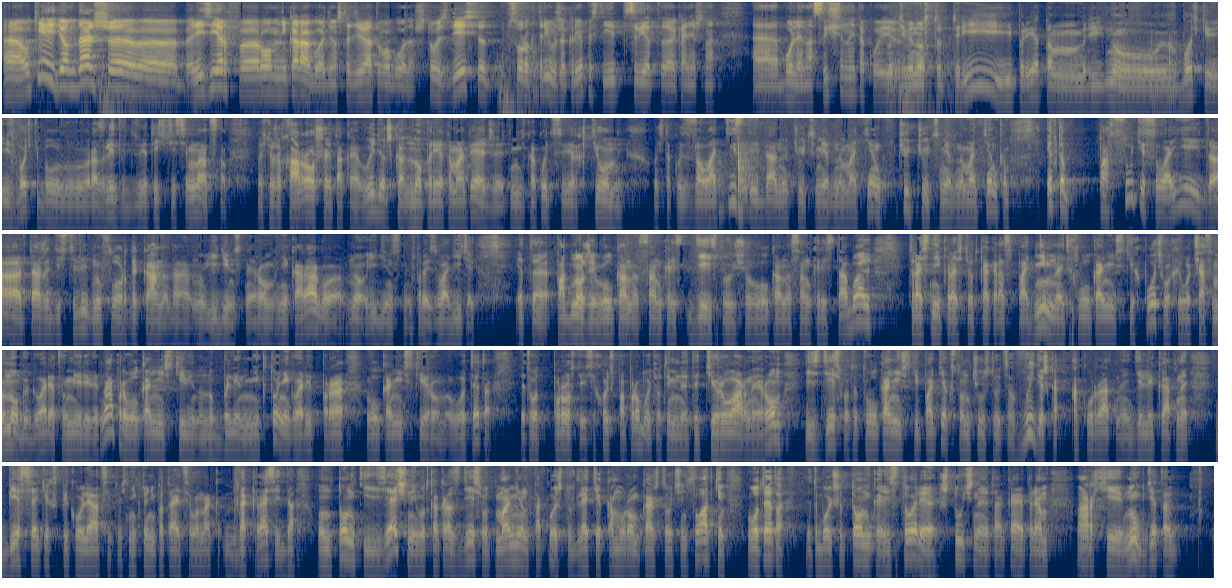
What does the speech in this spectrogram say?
Э, окей, идем дальше. Э, резерв э, Ром Никарагуа 99 -го года. Что здесь? 43 уже крепости и цвет, конечно, более насыщенный такой. 93 ну, и при этом ну, в бочке, из бочки был разлит в 2017. То есть уже хорошая такая выдержка, но при этом, опять же, это не какой-то сверхтемный, очень такой золотистый, да, ну чуть с медным оттенком, чуть-чуть с медным оттенком. Это по сути своей, да, та же дистиллит, ну, Флор де Кана, да, ну, единственный ром в Никарагуа, ну, единственный производитель. Это подножие вулкана Сан действующего вулкана Сан-Кристобаль. Тростник растет как раз под ним, на этих вулканических почвах. И вот сейчас много говорят в мире вина про вулканические вина, но, блин, никто не говорит про вулканические ромы. Вот это это вот просто, если хочешь попробовать, вот именно это теруарный ром. И здесь вот этот вулканический подтекст, он чувствуется. Выдержка аккуратная, деликатная, без всяких спекуляций. То есть никто не пытается его докрасить. Да? Он тонкий, изящный. И вот как раз здесь вот момент такой, что для тех, кому ром кажется очень сладким, вот это, это больше тонкая история, штучная такая, прям архи, ну где-то,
